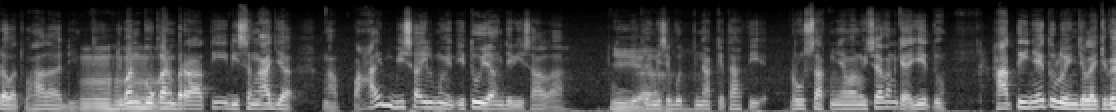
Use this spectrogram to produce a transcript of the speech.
dapat pahala di. Mhm. Cuman bukan berarti disengaja. Ngapain bisa ilmuin? Itu yang jadi salah. Itu iya yang disebut penyakit hati. Rusaknya manusia kan kayak gitu. Hatinya itu lo yang jelek gitu.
